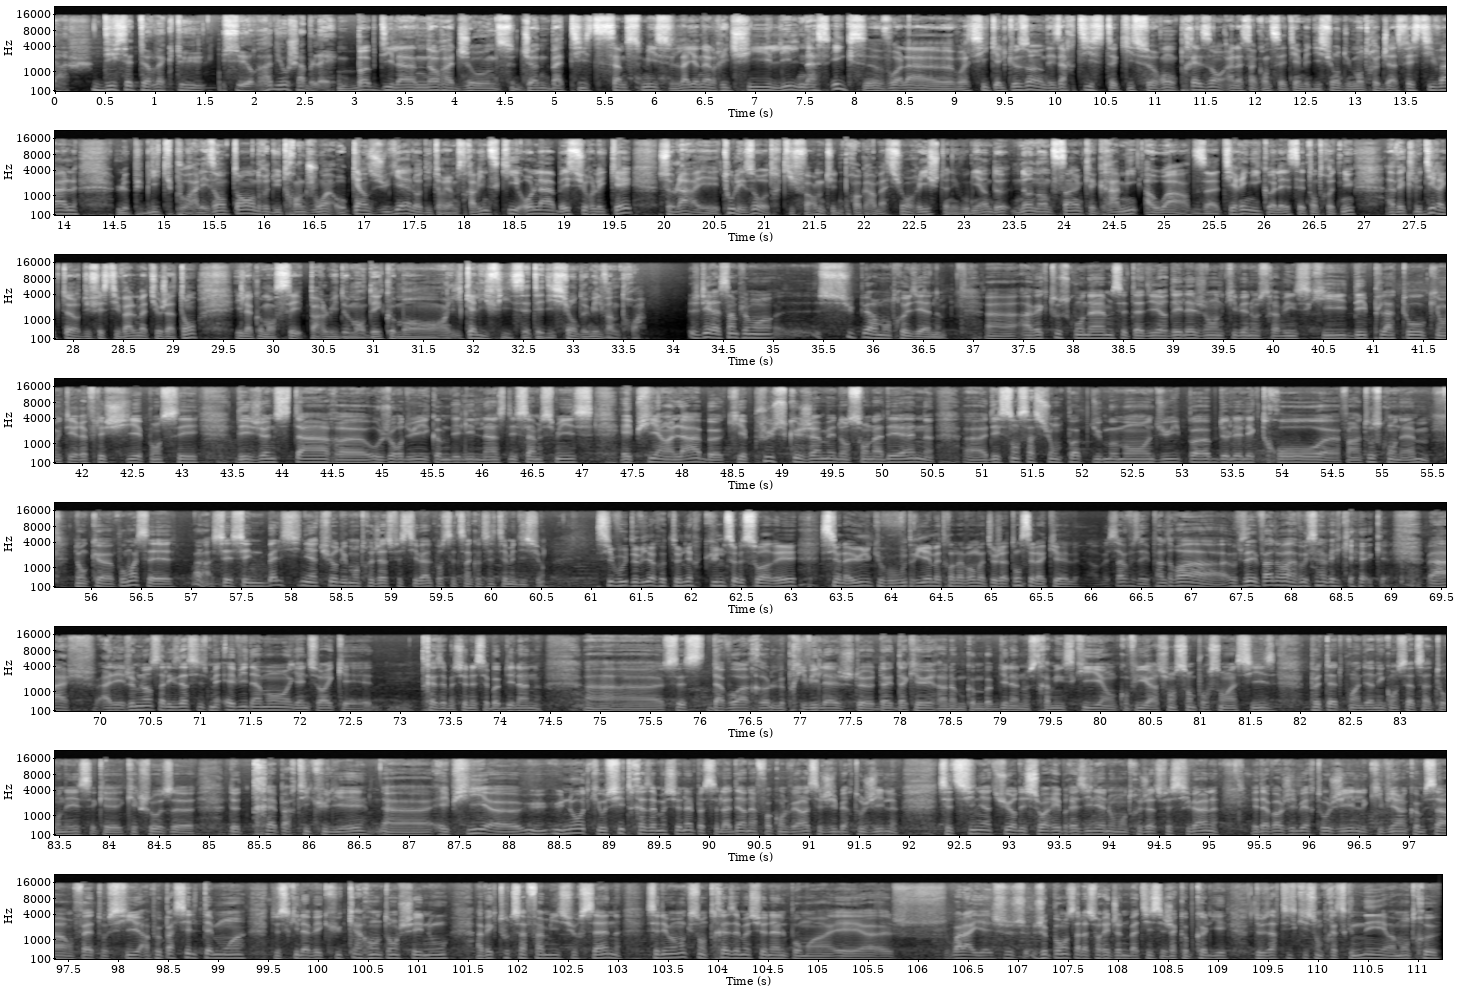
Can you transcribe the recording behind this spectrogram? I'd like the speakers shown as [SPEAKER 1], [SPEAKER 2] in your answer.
[SPEAKER 1] 17h l'actu sur Radio Chablais.
[SPEAKER 2] Bob Dylan, Nora Jones, John Baptiste, Sam Smith, Lionel Richie, Lil Nas X. Voilà, euh, voici quelques-uns des artistes qui seront présents à la 57e édition du Montreux Jazz Festival. Le public pourra les entendre du 30 juin au 15 juillet à l'Auditorium Stravinsky, au Lab et sur les quais. Cela et tous les autres qui forment une programmation riche, tenez-vous bien, de 95 Grammy Awards. Thierry Nicolet s'est entretenu avec le directeur du festival, Mathieu Jaton. Il a commencer par lui demander comment il qualifie cette édition 2023
[SPEAKER 3] je dirais simplement super montreusienne, euh, avec tout ce qu'on aime, c'est-à-dire des légendes qui viennent au Stravinsky, des plateaux qui ont été réfléchis et pensés, des jeunes stars euh, aujourd'hui comme des Lil Nas, des Sam Smith, et puis un lab qui est plus que jamais dans son ADN, euh, des sensations pop du moment, du hip-hop, de l'électro, enfin tout ce qu'on aime. Donc pour moi c'est voilà, c'est une belle signature du Montreux Jazz Festival pour cette 57e édition.
[SPEAKER 4] Si vous deviez retenir qu'une seule soirée, s'il y en a une que vous voudriez mettre en avant, Mathieu Jaton, c'est laquelle?
[SPEAKER 3] Non, mais ça, vous n'avez pas le droit. Vous n'avez pas le droit. Vous savez que. Bah, allez, je me lance à l'exercice, mais évidemment, il y a une soirée qui est très émotionnelle, c'est Bob Dylan. Euh, c'est d'avoir le privilège d'accueillir un homme comme Bob Dylan au Stravinsky en configuration 100% assise, peut-être pour un dernier concert de sa tournée, c'est quelque chose euh, de très particulier. Euh, et puis, une autre qui est aussi très émotionnelle, parce que c'est la dernière fois qu'on le verra c'est Gilberto Gil. Cette signature des soirées brésiliennes au Montreux Jazz Festival et d'avoir Gilberto Gil qui vient comme ça, en fait, aussi un peu passer le témoin de ce qu'il a vécu 40 ans chez nous avec toute sa famille sur scène. C'est des moments qui sont très émotionnels pour moi. Et euh, voilà, je, pense à la soirée de John Baptiste et Jacob Collier, deux artistes qui sont presque nés à Montreux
